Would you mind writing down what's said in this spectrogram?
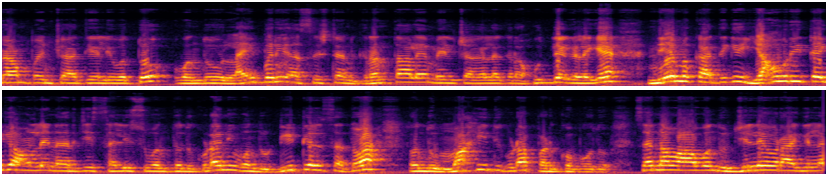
ಗ್ರಾಮ ಪಂಚಾಯತಿಯಲ್ಲಿ ಇವತ್ತು ಒಂದು ಲೈಬ್ರರಿ ಅಸಿಸ್ಟೆಂಟ್ ಗ್ರಂಥಾಲಯ ಮೇಲ್ಚಾಲಕರ ಹುದ್ದೆಗಳಿಗೆ ನೇಮಕಾತಿಗೆ ಯಾವ ರೀತಿಯಾಗಿ ಆನ್ಲೈನ್ ಅರ್ಜಿ ಸಲ್ಲಿಸುವಂತದ್ದು ಕೂಡ ನೀವು ಒಂದು ಡೀಟೇಲ್ಸ್ ಅಥವಾ ಒಂದು ಮಾಹಿತಿ ಕೂಡ ಪಡ್ಕೋಬಹುದು ಸರ್, ನಾವು ಆ ಒಂದು ಜಿಲ್ಲೆಯವರಾಗಿಲ್ಲ,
